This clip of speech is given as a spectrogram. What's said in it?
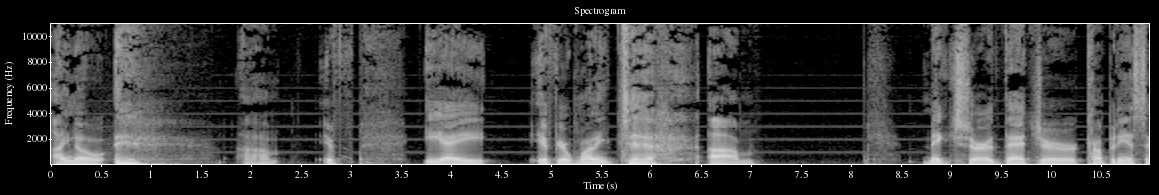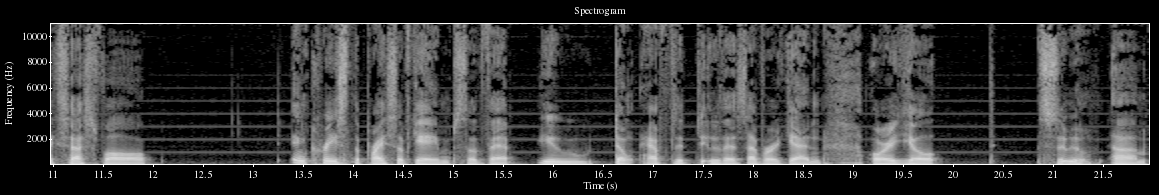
I know um, if EA, if you're wanting to um, make sure that your company is successful, increase the price of games so that you don't have to do this ever again, or you'll soon um,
